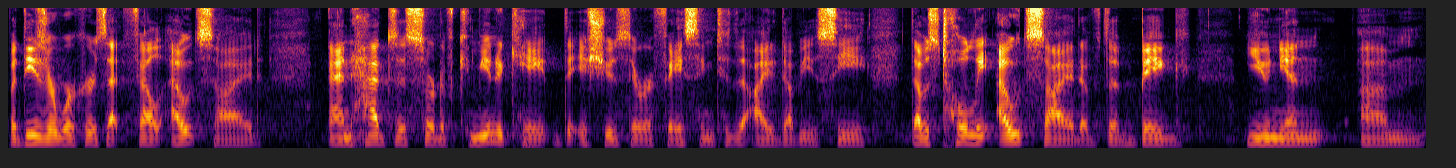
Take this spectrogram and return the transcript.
But these are workers that fell outside and had to sort of communicate the issues they were facing to the IWC that was totally outside of the big union um,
